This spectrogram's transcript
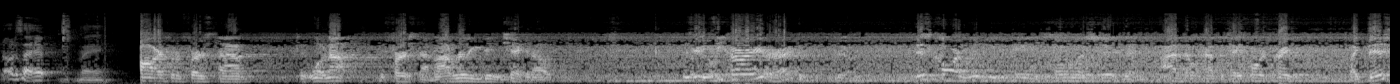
Notice I have, man. Hard for the first time. Well, not the first time. I really didn't check it out. This ET car here, right? Yeah. This car literally pays so much shit that I don't have to pay for it. Crazy. Like this,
